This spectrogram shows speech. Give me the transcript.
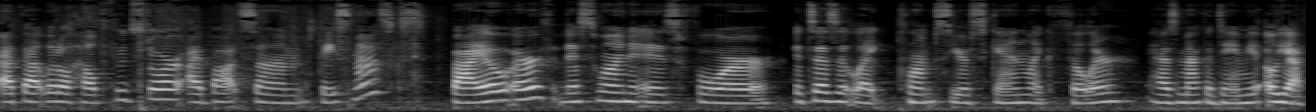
at that little health food store, I bought some face masks. Bio Earth. This one is for, it says it like plumps your skin like filler. It has macadamia. Oh yeah,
